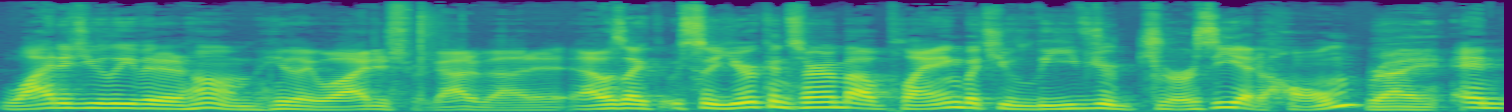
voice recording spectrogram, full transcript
why did you leave it at home? He's like, well, I just forgot about it. I was like, so you're concerned about playing, but you leave your jersey at home? Right. And,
